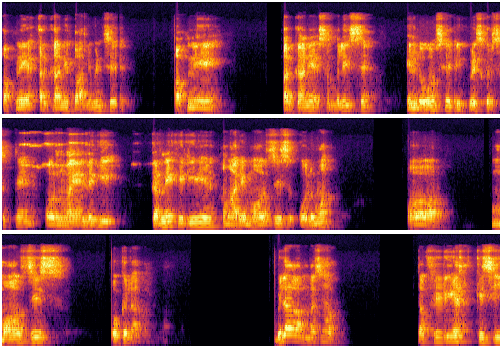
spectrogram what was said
अपने अरकान पार्लियामेंट से, अपने अरकान असम्बली से, इन लोगों से रिक्वेस्ट कर सकते हैं और नुमाइंदगी करने के लिए हमारे मोजिस और मोजिस वकला बिला मज़हब तफरीत किसी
